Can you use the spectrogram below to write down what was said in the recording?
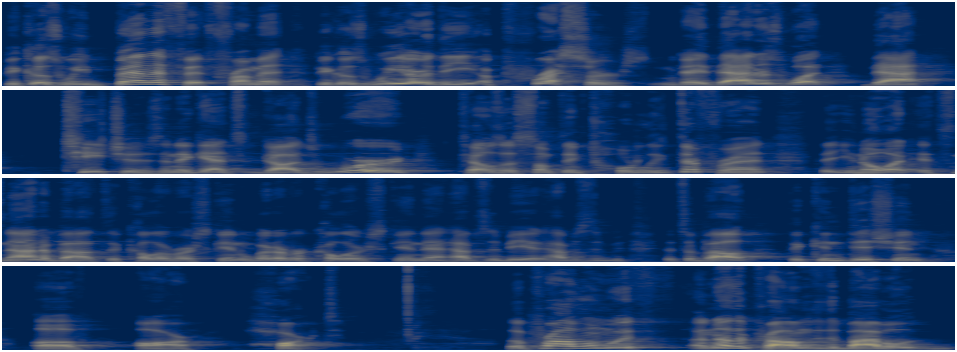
because we benefit from it, because we are the oppressors. Okay, that is what that teaches. And against God's word tells us something totally different that you know what, it's not about the color of our skin, whatever color skin that happens to be, it happens to be, it's about the condition of our heart. The problem with another problem that the Bible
